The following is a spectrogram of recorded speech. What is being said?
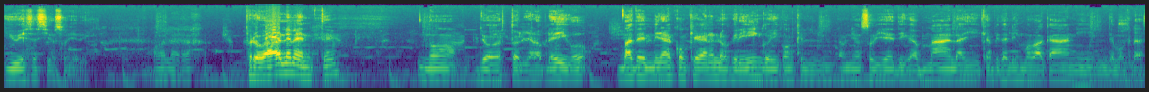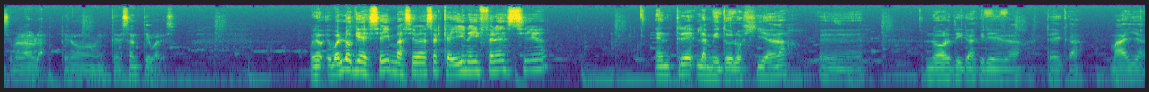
y hubiese sido soviético. Oh, la raja. Probablemente. No, yo esto ya lo predigo. Va a terminar con que ganan los gringos y con que la Unión Soviética es mala y capitalismo bacán y democracia, bla bla bla. Pero interesante igual eso. Bueno, igual lo que decía y me hacía pensar que hay una diferencia entre la mitología eh, nórdica, griega, azteca, maya,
